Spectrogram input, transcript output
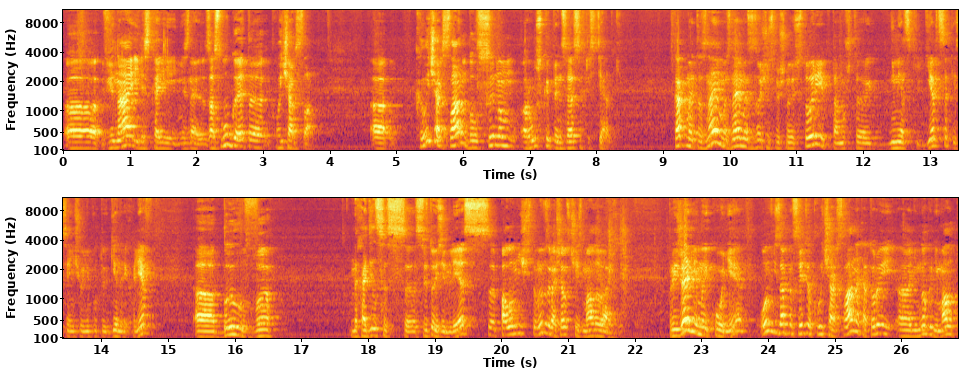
Э, вина или скорее, не знаю, заслуга это Клыч Арслан. Э, Клыч Арслан был сыном русской принцессы-христианки. Как мы это знаем? Мы знаем из очень смешной истории, потому что немецкий герцог, если я ничего не путаю, Генрих Лев, э, был в находился с Святой Земле с паломничеством и возвращался через Малую Азию. Проезжая мимо Икония, он внезапно встретил Клыч Арслана, который э, ни ни мало,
